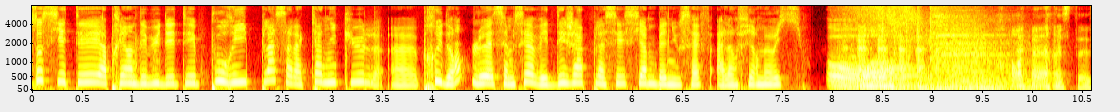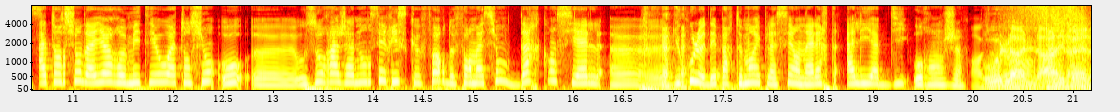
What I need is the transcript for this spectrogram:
Société, après un début d'été pourri, place à la canicule. Euh, prudent, le SMC avait déjà placé Siam Ben Youssef à l'infirmerie. Oh, la tristesse. Attention d'ailleurs, euh, météo, attention aux, euh, aux orages annoncés, risque fort de formation d'arc-en-ciel. Euh, du coup, le département est placé en alerte Ali Abdi orange. Oh j'adore. là là, Elle est belle.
